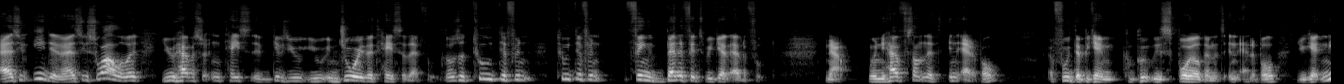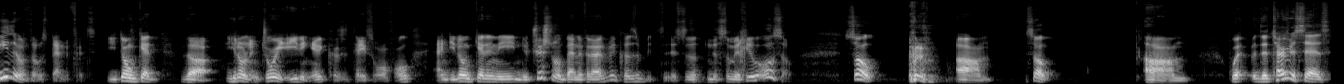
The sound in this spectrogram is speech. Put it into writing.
as you eat it and as you swallow it, you have a certain taste. It gives you, you enjoy the taste of that food. Those are two different, two different things, benefits we get out of food. Now, when you have something that's inedible, a food that became completely spoiled and it's inedible, you get neither of those benefits. You don't get the you don't enjoy eating it because it tastes awful, and you don't get any nutritional benefit out of it because it's nifsa also. So, um, so um, the Torah says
